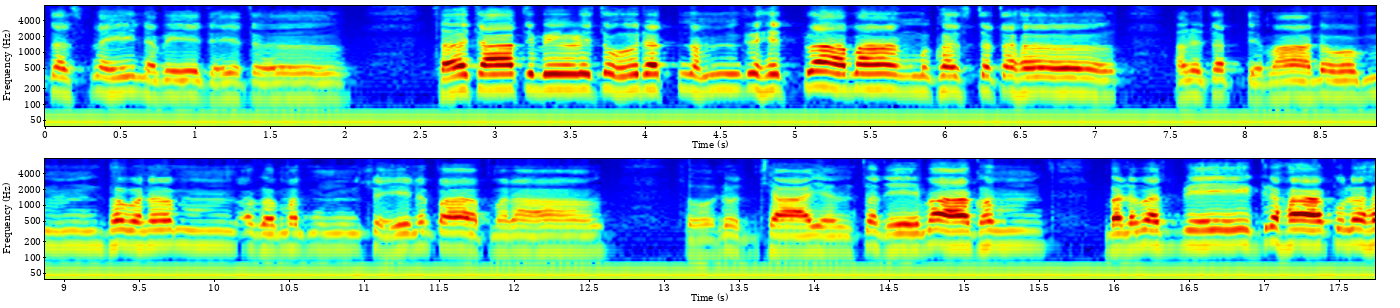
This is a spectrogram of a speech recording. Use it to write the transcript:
तस्मै न स चातिवीडितो रत्नं गृहीत्वा वाङ्मुखस्ततः अनुतप्यमानो भवनम् अगमन् स्वेन पाप्मना। सोऽनुध्यायन् तदेवाघं बलवद्विग्रहाकुलः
